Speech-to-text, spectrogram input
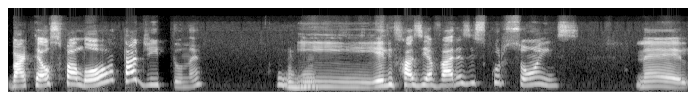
Bartels falou, tá dito, né? Uhum. E ele fazia várias excursões né,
